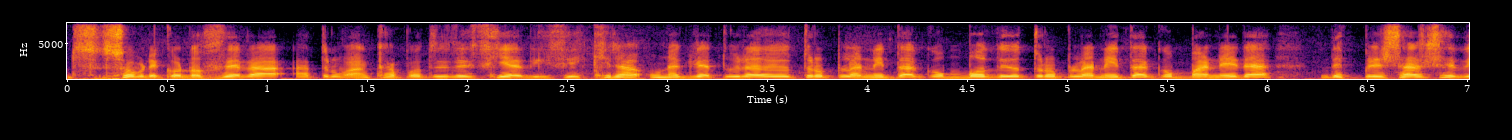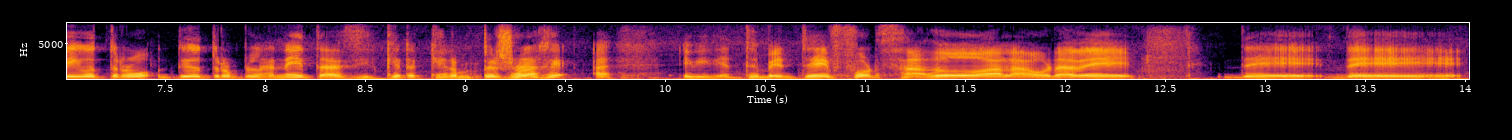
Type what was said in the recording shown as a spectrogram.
sobre conocer a, a, Truman Capote decía, dice que era una criatura de otro planeta, con voz de otro planeta, con manera de expresarse de otro, de otro planeta, es decir, que, que era un personaje ah, evidentemente forzado a la hora de, de,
